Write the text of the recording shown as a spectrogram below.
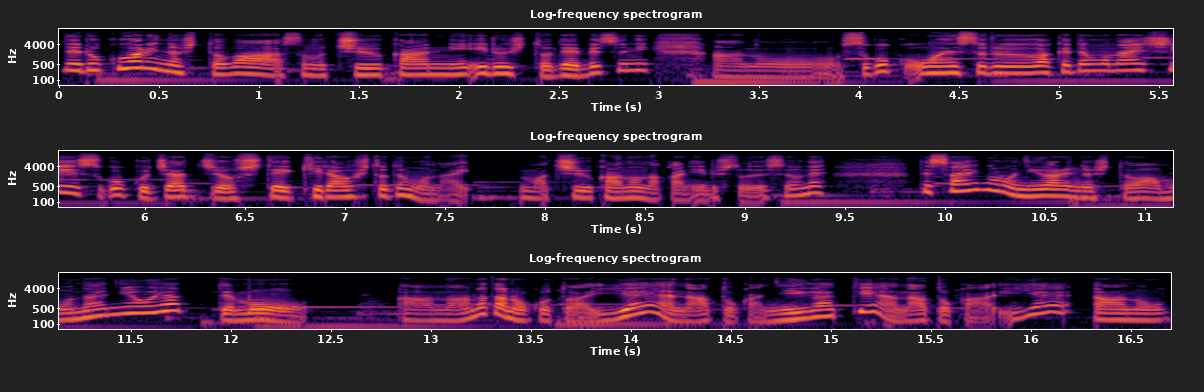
で、6割の人はその中間にいる人で別に、あの、すごく応援するわけでもないし、すごくジャッジをして嫌う人でもない。まあ中間の中にいる人ですよね。で、最後の2割の人はもう何をやっても、あの、あなたのことは嫌やなとか苦手やなとか、嫌、あの、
